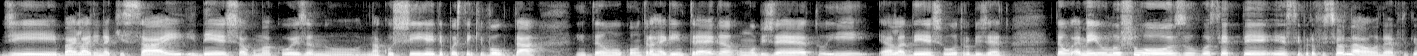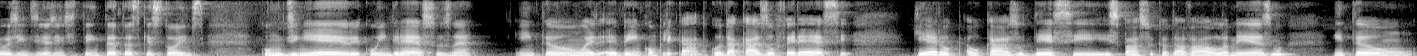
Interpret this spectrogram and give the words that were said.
de bailarina que sai e deixa alguma coisa no, na coxia e depois tem que voltar. Então o contra-regra entrega um objeto e ela deixa o outro objeto. Então é meio luxuoso você ter esse profissional, né? Porque hoje em dia a gente tem tantas questões com dinheiro e com ingressos, né? Então é, é bem complicado. Quando a casa oferece, que era o, o caso desse espaço que eu dava aula mesmo, então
